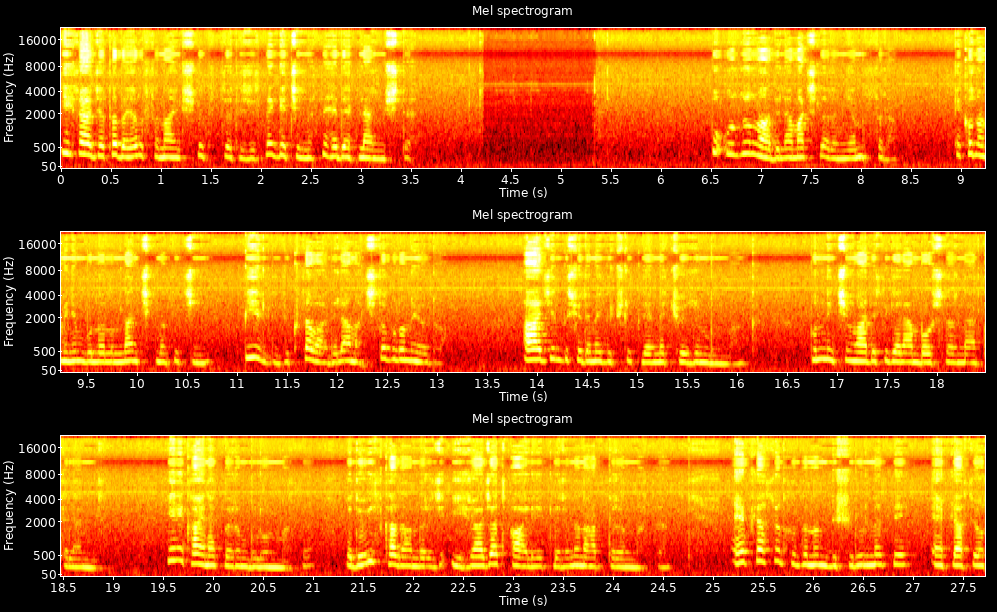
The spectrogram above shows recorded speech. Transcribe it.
ihracata dayalı sanayileşme stratejisine geçilmesi hedeflenmişti. Bu uzun vadeli amaçların yanı sıra ekonominin bunalımdan çıkması için bir dizi kısa vadeli amaçta bulunuyordu. Acil dış ödeme güçlüklerine çözüm bulmak, bunun için vadesi gelen borçların ertelenmesi, yeni kaynakların bulunması ve döviz kazandırıcı ihracat faaliyetlerinin arttırılması, enflasyon hızının düşürülmesi, enflasyon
